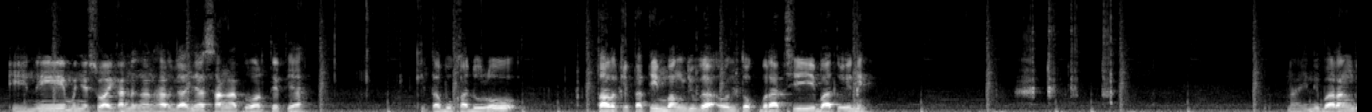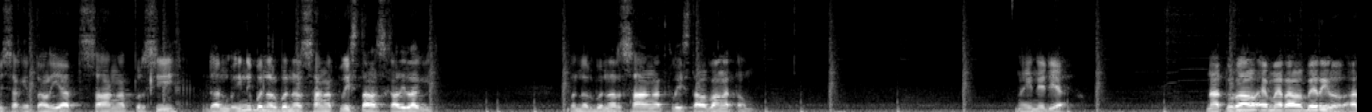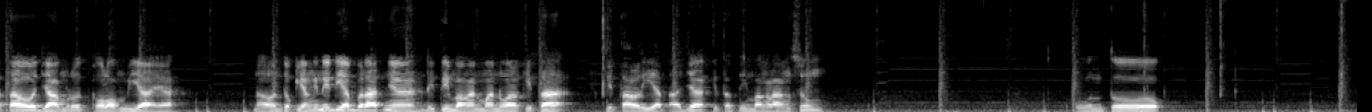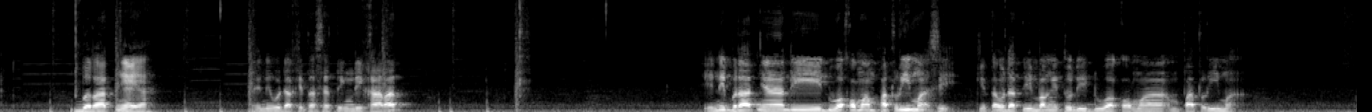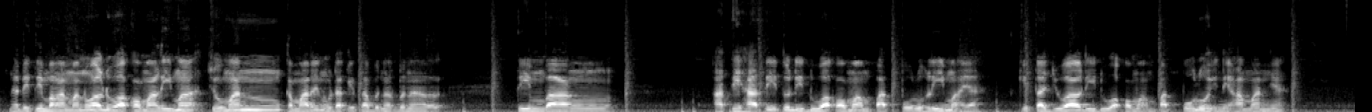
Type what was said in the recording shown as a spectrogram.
ini menyesuaikan dengan harganya sangat worth it ya kita buka dulu ntar kita timbang juga untuk berat si batu ini Nah ini barang bisa kita lihat sangat bersih dan ini benar-benar sangat kristal sekali lagi. Benar-benar sangat kristal banget om. Nah ini dia. Natural Emerald Beryl atau Jamrud Colombia ya. Nah untuk yang ini dia beratnya di timbangan manual kita. Kita lihat aja kita timbang langsung. Untuk beratnya ya. Nah, ini udah kita setting di karat. Ini beratnya di 2,45 sih. Kita udah timbang itu di 2,45 nah di timbangan manual 2,5 cuman kemarin udah kita benar-benar timbang hati-hati itu di 2,45 ya. Kita jual di 2,40 ini amannya.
